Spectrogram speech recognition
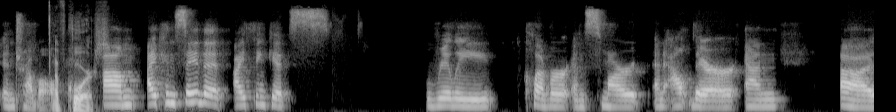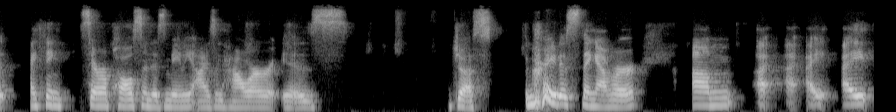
in trouble. Of course. Um, I can say that I think it's really clever and smart and out there. And uh, I think Sarah Paulson as Mamie Eisenhower is just the greatest thing ever. Um, I, I, I,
